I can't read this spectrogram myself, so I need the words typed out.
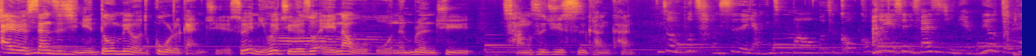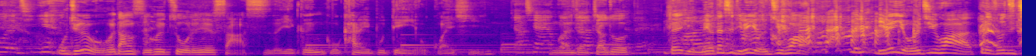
爱了三十几年都没有过的感觉，所以你会觉得说，哎，那我我能不能去尝试去试看看？你怎么不尝试着养一只猫或者狗狗？那也是你三十几年没有得过的经验。我觉得我会当时会做那些傻事的，也跟我看了一部电影有关系。然后现在关叫做，但也没有，但是里面有一句话，那里面有一句话不能说是激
